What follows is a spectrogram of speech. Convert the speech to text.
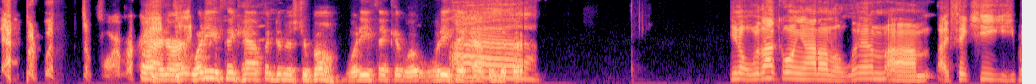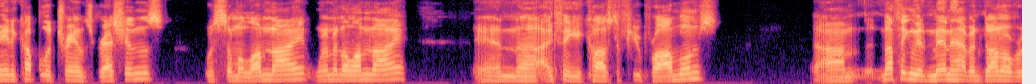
happened with the former? All right, all right. What do you think happened to Mr. Bohn? What do you think? What, what do you think uh, happened to that? You know, without going out on a limb, um, I think he, he made a couple of transgressions with some alumni, women alumni, and uh, I think it caused a few problems. Um, nothing that men haven't done over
